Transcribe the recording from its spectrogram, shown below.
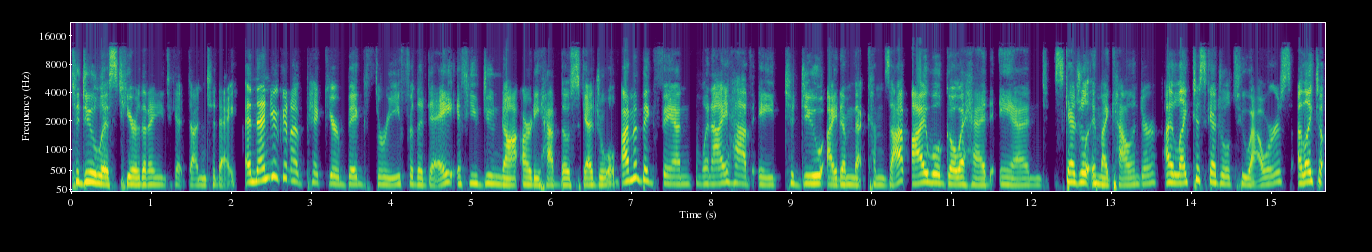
to do list here that I need to get done today. And then you're going to pick your big three for the day if you do not already have those scheduled. I'm a big fan when I have a to do item that comes up, I will go ahead and schedule in my calendar. I like to schedule two hours. I like to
